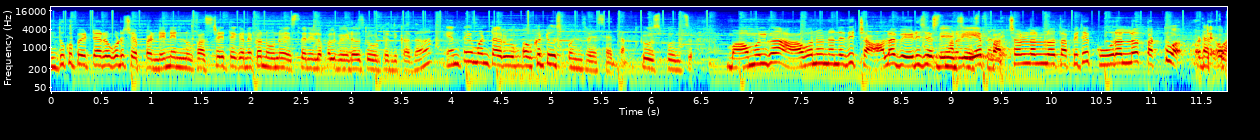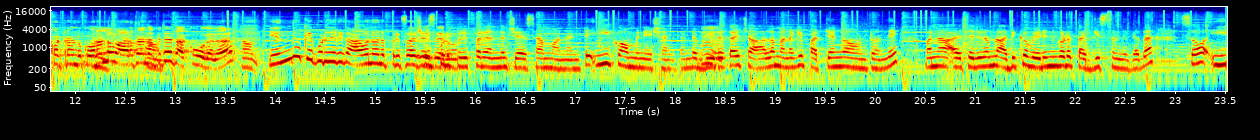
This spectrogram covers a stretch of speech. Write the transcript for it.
ఎందుకు పెట్టారో కూడా చెప్పండి. నేను ఫస్ట్ అయితే కనుక నూనె వేస్తాను లోపల వేడవుతూ ఉంటుంది కదా. ఎంత ఏమంటారు? ఒక టూ స్పూన్స్ వేసేద్దాం. టూ స్పూన్స్ మామూలుగా ఆవ నూనె అనేది చాలా వేడి చేస్తుంది. ఏ పచ్చళ్ళల్లో తప్పితే కూరల్లో తక్కువ. అంటే ఒకటి రెండు కూరల్లో వాడతాం తప్పితే తక్కువ కదా. ఎందుకు ఇప్పుడు దీనికి ఆవ నూనె ప్రిఫర్ చేశారు? ప్రిఫర్ ఎందుకు చేసాము అని అంటే ఈ కాంబినేషన్ అంటే బీరకాయ చాలా మనకి పథ్యంగా ఉంటుంది. మన శరీరంలో అధిక వేడిని కూడా తగ్గిస్తుంది కదా. సో ఈ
